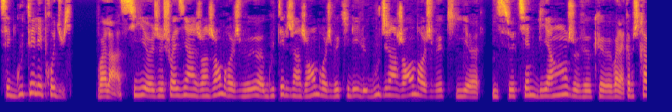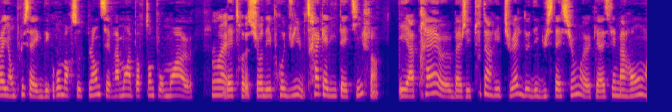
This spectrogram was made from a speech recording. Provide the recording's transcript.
c'est de goûter les produits. Voilà, si euh, je choisis un gingembre, je veux euh, goûter le gingembre, je veux qu'il ait le goût de gingembre, je veux qu'il euh, se tienne bien, je veux que voilà, comme je travaille en plus avec des gros morceaux de plantes, c'est vraiment important pour moi d'être sur des produits ultra qualitatifs. Et après, bah, j'ai tout un rituel de dégustation qui est assez marrant.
